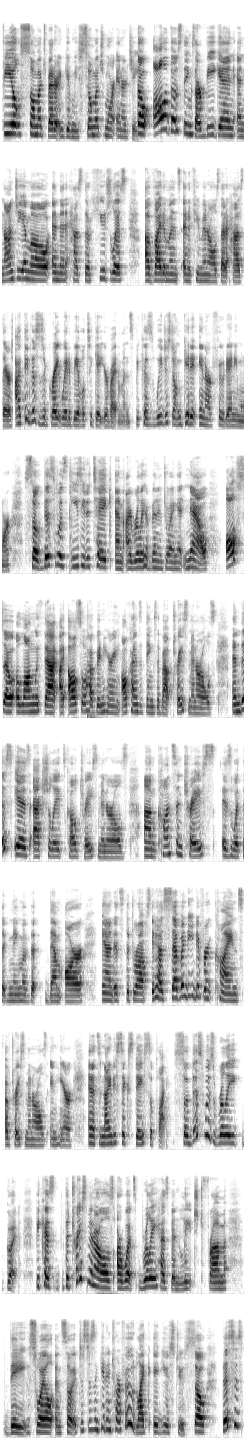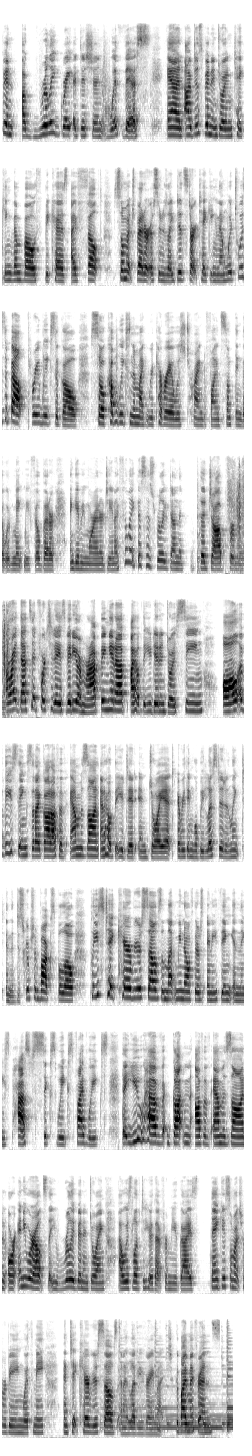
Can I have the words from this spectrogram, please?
feel so much better and give me so much more energy. So all of those things are vegan and non-GMO and then it has the huge list of vitamins and a few minerals that it has there. I think this is a great way to be able to get your vitamins because we just don't get it in our food anymore. So this was easy to take and I really have been enjoying it. Now, also along with that i also have been hearing all kinds of things about trace minerals. And this is actually it's called trace minerals. Um concentrace is what the name of the, them are. And it's the drops. It has 70 different kinds of trace minerals in here. And it's a 96 day supply. So this was really good because the trace minerals are what really has been leached from the soil and so it just doesn't get into our food like it used to. So this has been a really great addition with this and I've just been enjoying taking them both because I felt so much better as soon as I did start taking them which was about three weeks ago. So a couple weeks into my recovery I was trying to find something that would make me feel better and give me more energy and I feel like this has really done the, the job for me. All right that's it for today's video. I'm wrapping it up. I hope that you did enjoy seeing all of these things that I got off of Amazon and I hope that you did enjoy it. Everything will be listed and linked in the description box below. Please take care of yourselves and let me know if there's anything in these past six weeks, five weeks that you have gotten off of Amazon or anywhere else that you've really been enjoying. I always love to hear that from you guys. Thank you so much for being with me and take care of yourselves and I love you very much. Goodbye, my friends.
